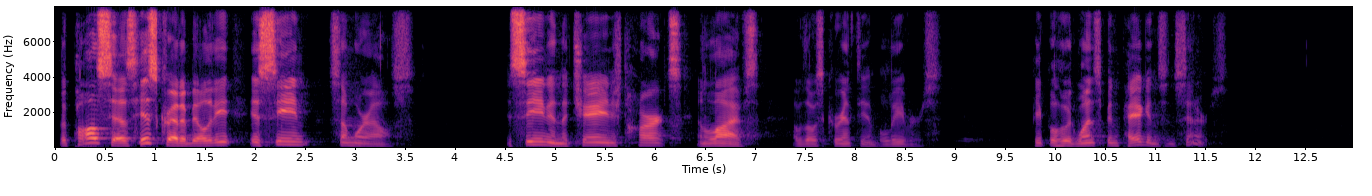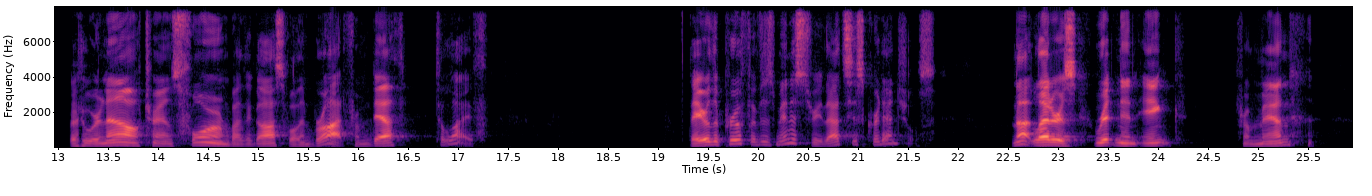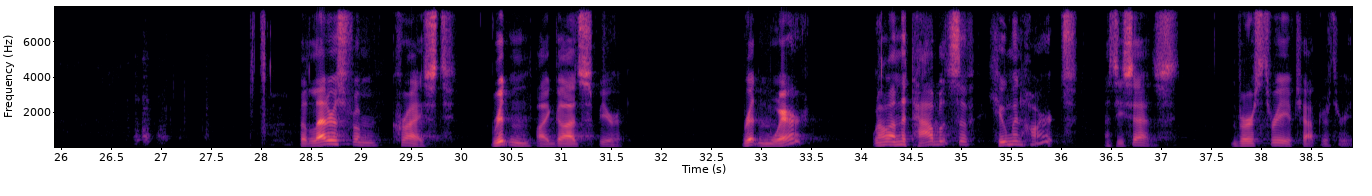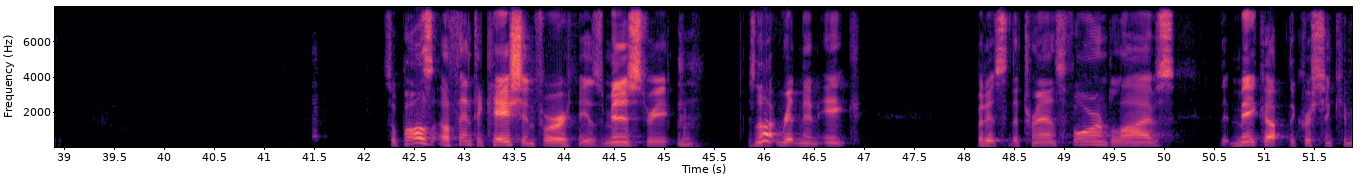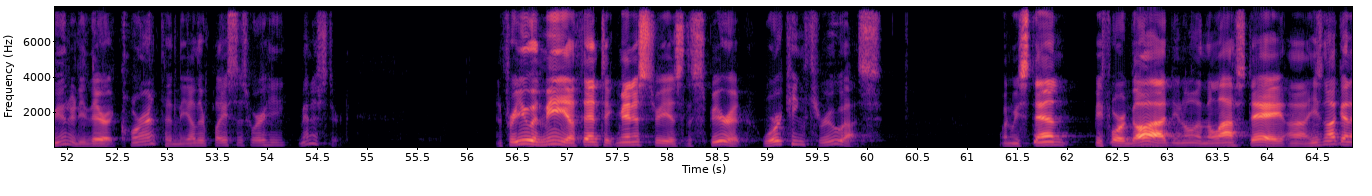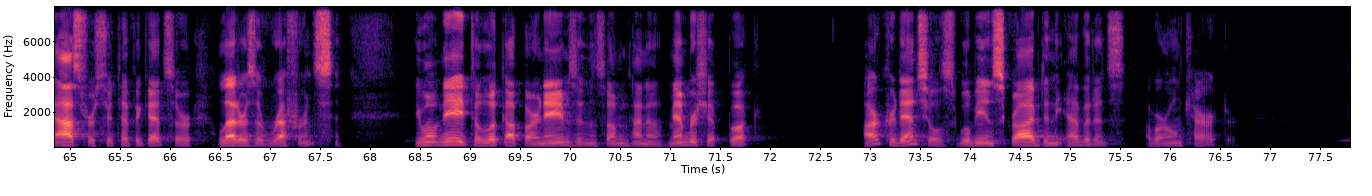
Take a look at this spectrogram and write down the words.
But Paul says his credibility is seen somewhere else is seen in the changed hearts and lives of those Corinthian believers. People who had once been pagans and sinners, but who are now transformed by the gospel and brought from death to life. They are the proof of his ministry. That's his credentials. Not letters written in ink from men, but letters from Christ, written by God's Spirit. Written where? Well, on the tablets of human hearts, as he says, verse 3 of chapter 3. So, Paul's authentication for his ministry is not written in ink, but it's the transformed lives that make up the Christian community there at Corinth and the other places where he ministered. And for you and me, authentic ministry is the Spirit working through us. When we stand before God, you know, on the last day, uh, He's not going to ask for certificates or letters of reference. He won't need to look up our names in some kind of membership book. Our credentials will be inscribed in the evidence of our own character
